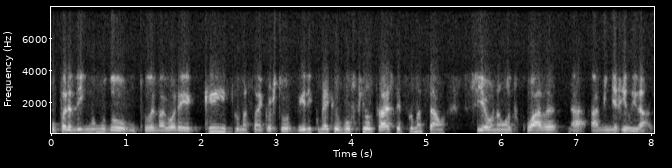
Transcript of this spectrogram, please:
o paradigma mudou. O problema agora é que informação é que eu estou a ver e como é que eu vou filtrar esta informação, se é ou não adequada à, à minha realidade.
